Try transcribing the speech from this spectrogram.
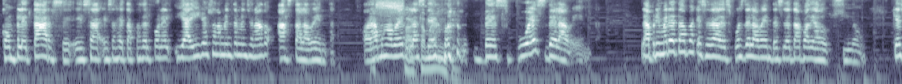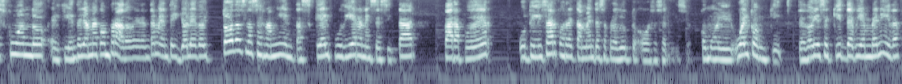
completarse esas etapas del funnel. Y ahí yo solamente he mencionado hasta la venta. Ahora vamos a ver las que después de la venta. La primera etapa que se da después de la venta es la etapa de adopción que es cuando el cliente ya me ha comprado, evidentemente, y yo le doy todas las herramientas que él pudiera necesitar para poder utilizar correctamente ese producto o ese servicio, como el Welcome Kit. Te doy ese kit de bienvenida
